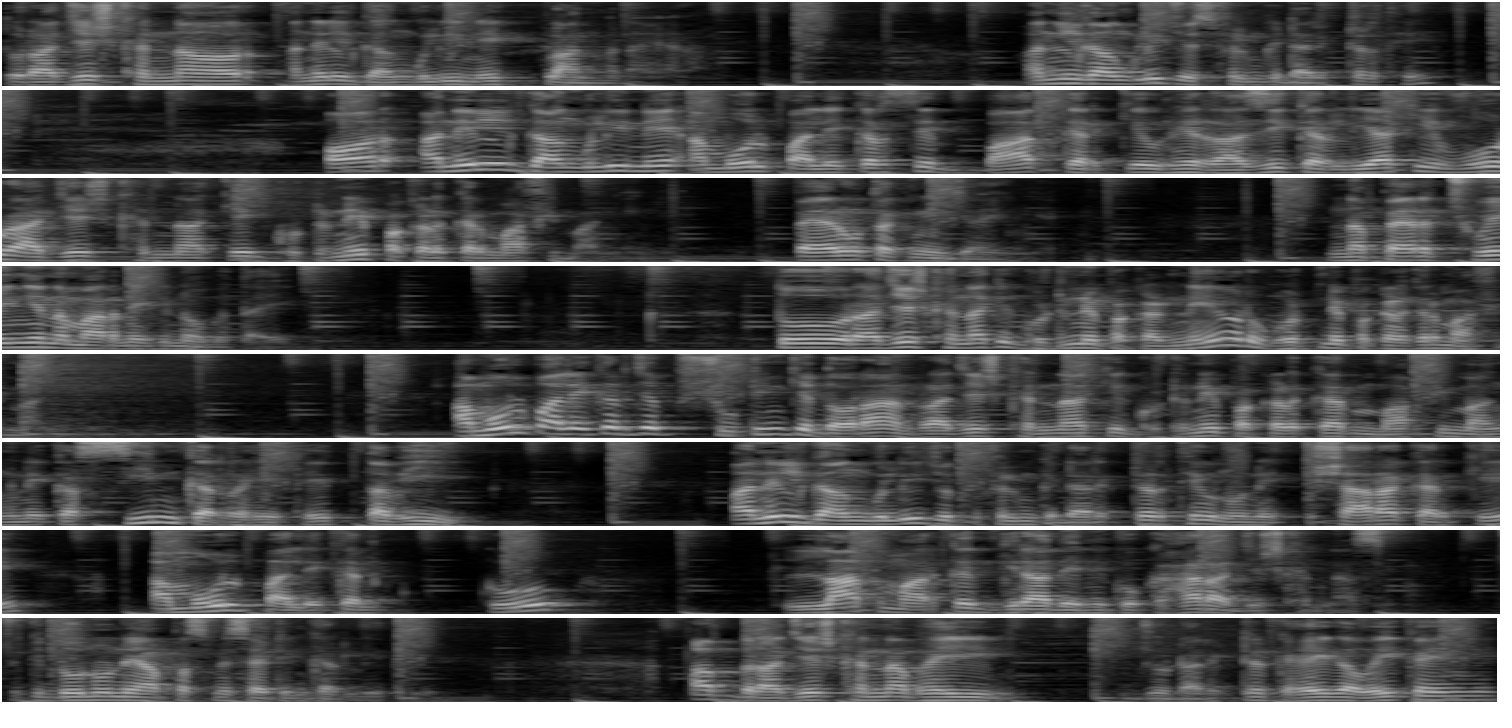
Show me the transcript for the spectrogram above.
तो राजेश खन्ना और अनिल गांगुली ने एक प्लान बनाया। अनिल गांगुली जो इस फ़िल्म के डायरेक्टर थे और अनिल गांगुली ने अमोल पालेकर से बात करके उन्हें राज़ी कर लिया कि वो राजेश खन्ना के घुटने पकड़कर माफ़ी मांगेंगे। पैरों तक नहीं जाएँगे। न पैर छुएँगे, न मारने की नौबत आएगी। तो राजेश खन्ना के घुटने पकड़ने और घुटने पकड़कर माफ़ी मांगेंगे। अमोल पालेकर जब शूटिंग के दौरान राजेश खन्ना के घुटने पकड़कर माफ़ी मांगने का सीन कर रहे थे, तभी अनिल गांगुली, जो कि फ़िल्म के डायरेक्टर थे, उन्होंने इशारा करके अमोल पालेकर को लात मारकर गिरा देने को कहा राजेश खन्ना से क्योंकि दोनों ने आपस में सेटिंग कर ली थी। अब राजेश खन्ना भाई जो डायरेक्टर कहेगा वही कहेंगे।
